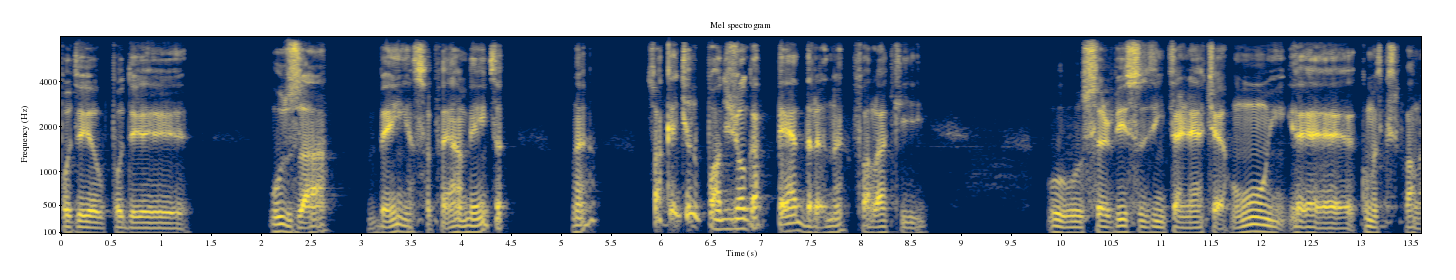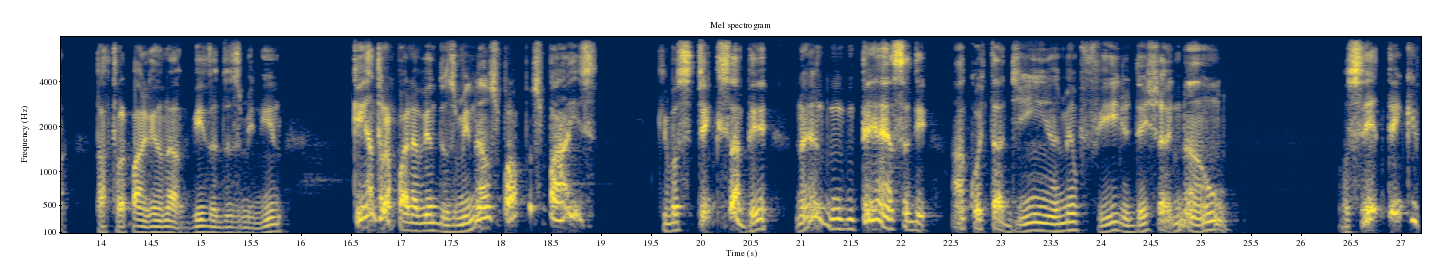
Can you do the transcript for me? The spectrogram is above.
poder, poder usar bem essa ferramenta, né? Só que a gente não pode jogar pedra, né? Falar que os serviços de internet é ruim, é, como é que se fala? Tá atrapalhando a vida dos meninos. Quem atrapalha a vida dos meninos é os próprios pais. Que você tem que saber, né? Não tem essa de, ah, coitadinha, meu filho, deixa. Não. Você tem que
